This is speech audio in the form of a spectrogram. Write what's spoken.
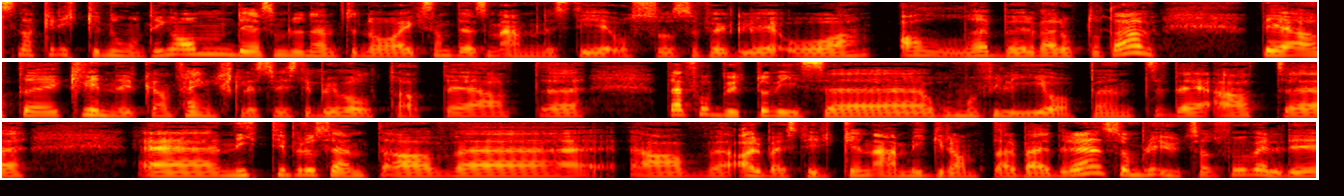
Snakker ikke noen ting om det som du nevnte nå, det som Amnesty også selvfølgelig og alle bør være opptatt av. Det at eh, kvinner kan fengsles hvis de blir voldtatt, det at eh, det er forbudt å vise homofili åpent, det at 90 eh, av, av arbeidsstyrken er migrantarbeidere som blir utsatt for veldig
